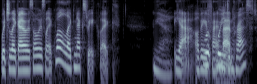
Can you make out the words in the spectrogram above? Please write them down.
which like i was always like well like next week like Yeah. yeah i'll be W- fine were you then. depressed?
